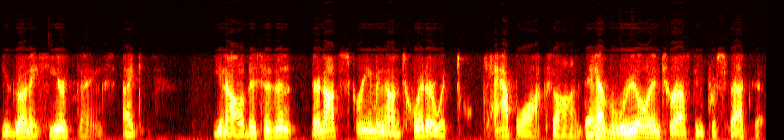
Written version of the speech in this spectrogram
you're going to hear things like you know, this isn't, they're not screaming on Twitter with cap locks on. They have real interesting perspectives.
